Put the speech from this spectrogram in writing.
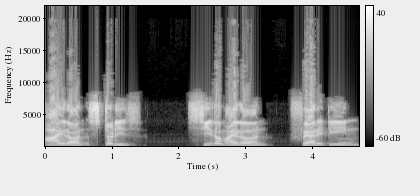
iron studies. Serum iron, ferritin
